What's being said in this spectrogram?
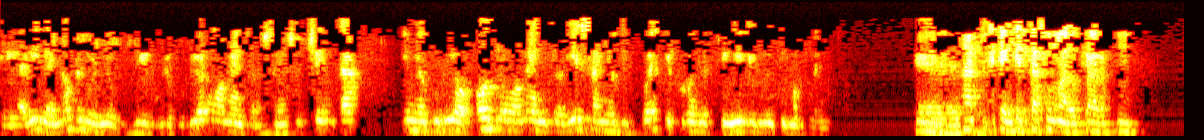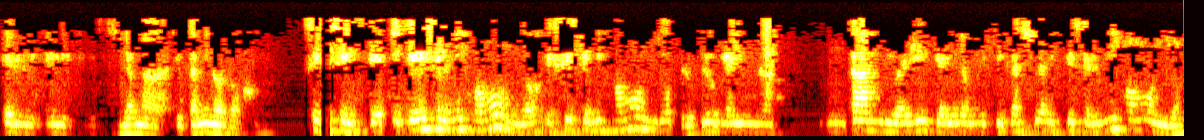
en la vida, y no me ocurrió, me ocurrió en un momento en los años 80, y me ocurrió otro momento, 10 años después, que fue cuando escribí el último cuento. Eh, Ah, el que está sumado, claro. Mm. el, el- se llama El Camino Rojo. Sí, sí. Y que, y que es el mismo mundo, es ese mismo mundo, pero creo que hay una, un cambio allí, que hay una modificación, y que es el mismo mundo,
